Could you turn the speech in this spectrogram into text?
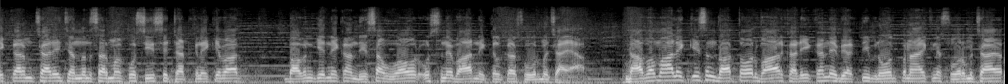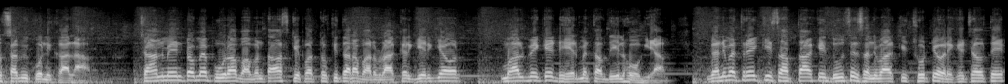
एक कर्मचारी चंदन शर्मा को शीश से झटकने के बाद भवन गिरने का अंदेशा हुआ और उसने बाहर निकलकर शोर मचाया। ढाबा मालिक किशन दत्त और बाहर खड़ी करने व्यक्ति विनोद पनायक ने शोर मचाया और सभी को निकाला। चंद मिनटों में पूरा भवन ताश के पत्तों की तरह भर कर गिर गया और मलबे के ढेर में तब्दील हो गया। गनीमत रहे की सप्ताह के दूसरे शनिवार की छुट्टी होने के चलते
